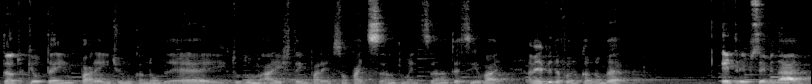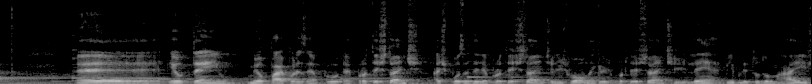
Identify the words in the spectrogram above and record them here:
Tanto que eu tenho parente no candomblé e tudo mais, tenho parente São Pai de Santo, Mãe de Santo, e assim vai. A minha vida foi no candomblé. Entrei pro seminário, É, eu tenho, meu pai, por exemplo, é protestante, a esposa dele é protestante, eles vão na igreja protestante, leem a Bíblia e tudo mais.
